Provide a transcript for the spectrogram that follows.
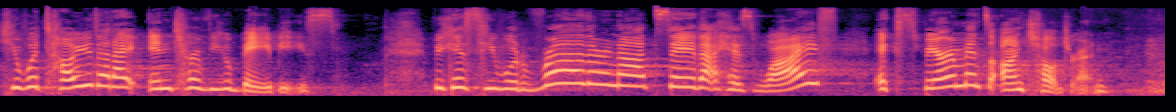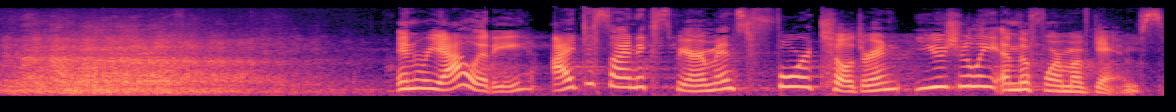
he would tell you that I interview babies because he would rather not say that his wife experiments on children. In reality, I design experiments for children, usually in the form of games.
